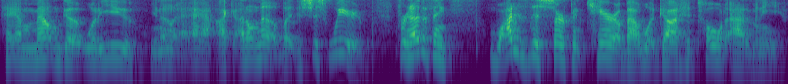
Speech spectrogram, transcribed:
hey, I'm a mountain goat. What are you? You know, I, I, I don't know, but it's just weird. For another thing, why does this serpent care about what God had told Adam and Eve?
